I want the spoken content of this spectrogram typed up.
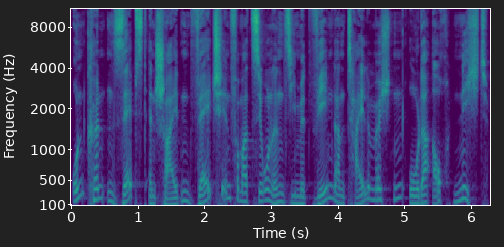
und könnten selbst entscheiden, welche Informationen sie mit wem dann teilen möchten oder auch nicht.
